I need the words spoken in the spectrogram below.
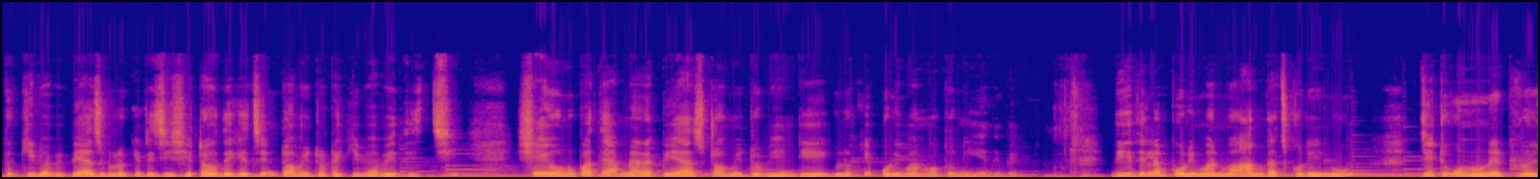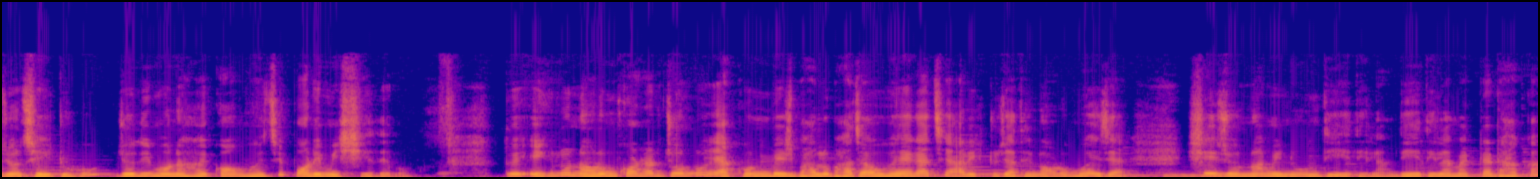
তো কীভাবে পেঁয়াজগুলো কেটেছি সেটাও দেখেছেন, টমেটোটা কীভাবে দিচ্ছি সেই অনুপাতে আপনারা পেঁয়াজ, টমেটো, ভেন্ডি এগুলোকে পরিমাণ মতো নিয়ে নেবেন। দিয়ে দিলাম পরিমাণ আন্দাজ করে নুন, যেটুকু নুনের প্রয়োজন সেইটুকু। যদি মনে হয় কম হয়েছে পরে মিশিয়ে দেবো। তো এগুলো নরম করার জন্য এখন বেশ ভালো ভাজাও হয়ে গেছে, আর একটু যাতে নরম হয়ে যায়, সেই জন্য আমি নুন দিয়ে দিলাম। দিয়ে দিলাম একটা ঢাকা,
